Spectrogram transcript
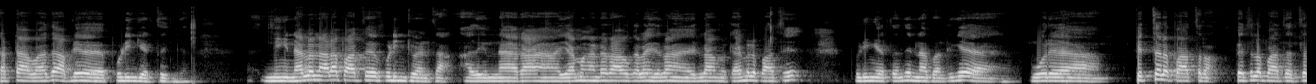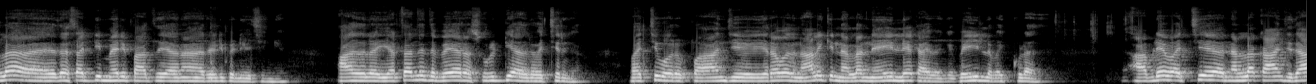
கட்டாகாத அப்படியே பிடிங்கி எடுத்துக்கங்க. நீங்கள் நல்ல நாளாக பார்த்து பிடிங்க வேண்டியதான் அது ரா ஏமகண்ட ராவுக்கெல்லாம் இதெல்லாம் இல்லாமல் டைமில் பார்த்து பிடிங்கிறது வந்து என்ன பண்ணுறீங்க ஒரு பித்தளை பாத்திரம் பித்தளை பாத்திரத்தில் ஏதோ சட்டி மாரி பார்த்து எதனா ரெடி பண்ணி வச்சுங்க. அதில் எடுத்தாந்து இந்த வேரை சுருட்டி அதில் வச்சிருங்க. வச்சு ஒரு பாஞ்சு இருபது நாளைக்கு நல்லா நெய்யிலே காய வைங்க. வெயிலில் வைக்கக்கூடாது அப்படியே வச்சு நல்லா காஞ்சுதா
